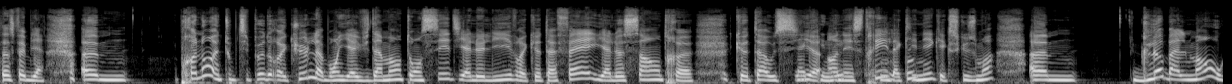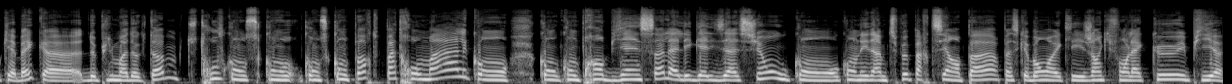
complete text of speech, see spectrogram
Ça se fait bien. Prenons un tout petit peu de recul. Là, bon, il y a évidemment ton site, il y a le livre que tu as fait, il y a le centre euh, que tu as aussi euh, en. Estrie, la Mhm. clinique, excuse-moi. Euh, globalement, au Québec, euh, depuis le mois d'octobre, tu trouves qu'on se, qu'on, qu'on se comporte pas trop mal, qu'on, qu'on, qu'on prend bien ça, la légalisation, ou qu'on, qu'on est un petit peu parti en peur parce que bon, avec les gens qui font la queue et puis euh,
